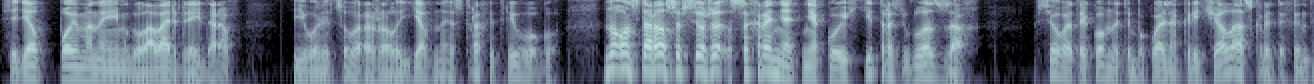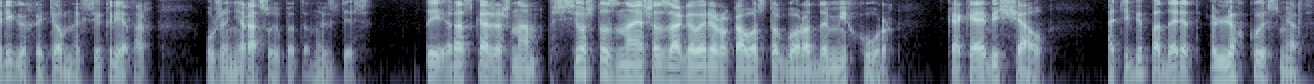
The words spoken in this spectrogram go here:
сидел пойманный им главарь рейдеров. Его лицо выражало явный страх и тревогу. Но он старался все же сохранять некую хитрость в глазах, все в этой комнате буквально кричало о скрытых интригах и темных секретах, уже не раз выпытанных здесь. Ты расскажешь нам все, что знаешь о заговоре руководства города Михур, как и обещал, а тебе подарят легкую смерть.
